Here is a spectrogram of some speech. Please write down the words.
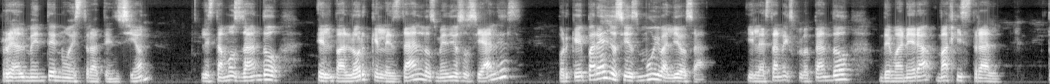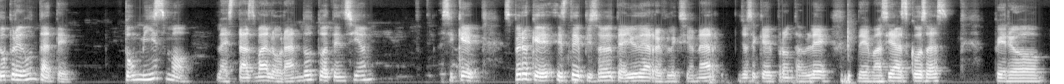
realmente nuestra atención? ¿Le estamos dando el valor que les dan los medios sociales? Porque para ellos sí es muy valiosa y la están explotando de manera magistral. Tú pregúntate, ¿tú mismo la estás valorando tu atención? Así que espero que este episodio te ayude a reflexionar. Yo sé que de pronto hablé de demasiadas cosas, pero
